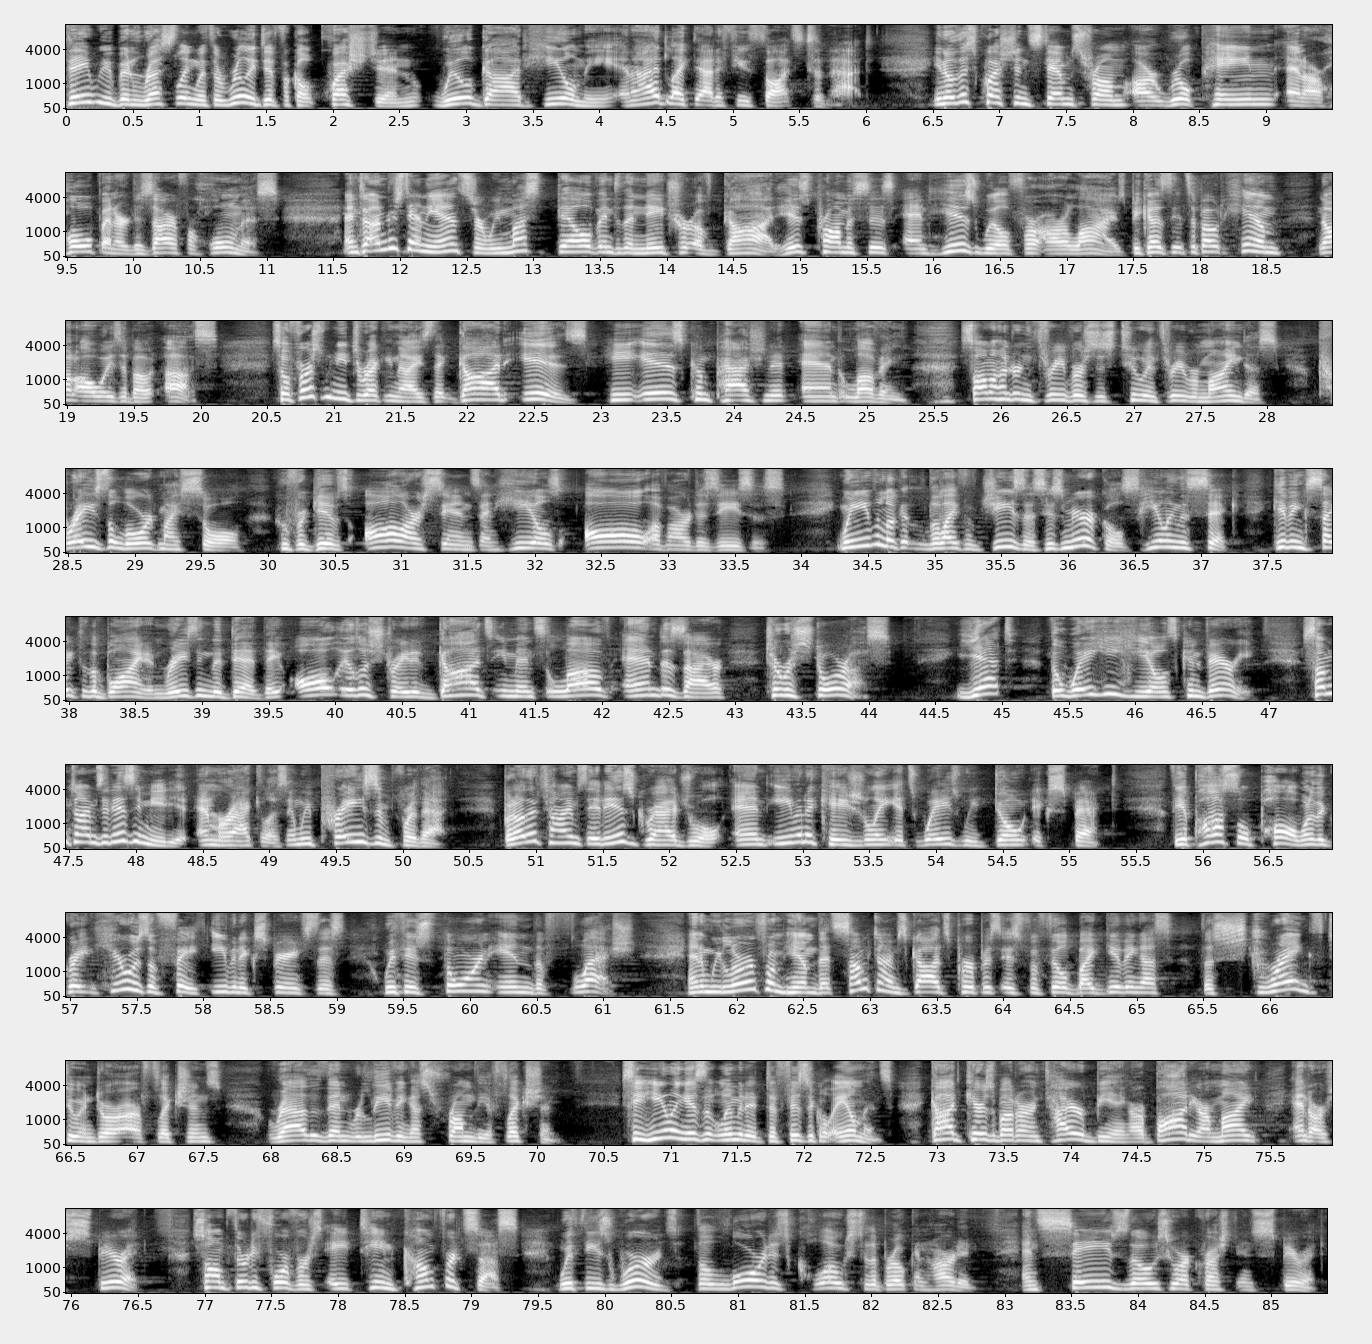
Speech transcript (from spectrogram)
Today, we've been wrestling with a really difficult question Will God heal me? And I'd like to add a few thoughts to that. You know, this question stems from our real pain and our hope and our desire for wholeness. And to understand the answer, we must delve into the nature of God, His promises, and His will for our lives, because it's about Him, not always about us. So first we need to recognize that God is, He is compassionate and loving. Psalm 103 verses 2 and 3 remind us, praise the Lord, my soul, who forgives all our sins and heals all of our diseases. When you even look at the life of Jesus, his miracles, healing the sick, giving sight to the blind, and raising the dead, they all illustrated God's immense love and desire to restore us. Yet, the way he heals can vary. Sometimes it is immediate and miraculous, and we praise him for that. But other times it is gradual and even occasionally it's ways we don't expect. The apostle Paul, one of the great heroes of faith, even experienced this with his thorn in the flesh. And we learn from him that sometimes God's purpose is fulfilled by giving us the strength to endure our afflictions rather than relieving us from the affliction. See, healing isn't limited to physical ailments. God cares about our entire being, our body, our mind, and our spirit. Psalm 34 verse 18 comforts us with these words, the Lord is close to the brokenhearted and saves those who are crushed in spirit.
